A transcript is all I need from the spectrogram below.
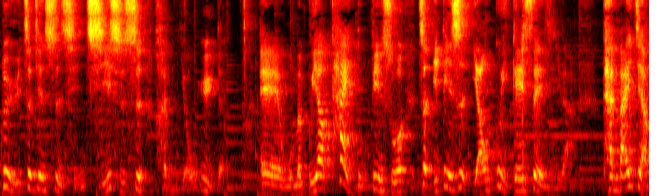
对于这件事情其实是很犹豫的。哎，我们不要太笃定说这一定是妖怪给设计啦。坦白讲，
